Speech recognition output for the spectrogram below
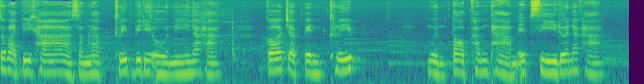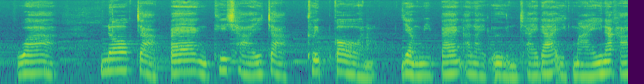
สวัสดีค่ะสำหรับคลิปวิดีโอนี้นะคะ ก็จะเป็นคลิปเหมือนตอบคำถาม FC ด้วยนะคะ ว่านอกจากแป้งที่ใช้จากคลิปก่อน ยังมีแป้งอะไรอื่นใช้ได้อีกไหมนะคะ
